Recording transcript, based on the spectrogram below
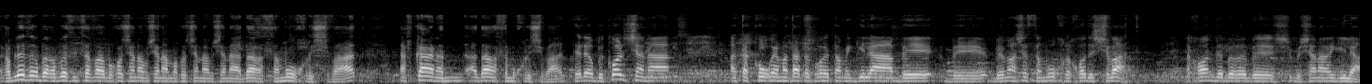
רב לזר ברבי יוסי סבר בכל שנה ושנה, בכל שנה ושנה, אדר הסמוך לשבט, אף כאן אדר הסמוך לשבט, בסדר? בכל שנה אתה קורא, מתי אתה קורא את המגילה במה שסמוך לחודש שבט, נכון? זה בשנה רגילה.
